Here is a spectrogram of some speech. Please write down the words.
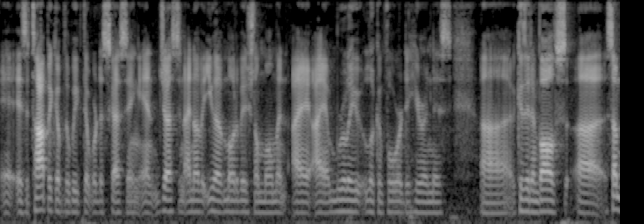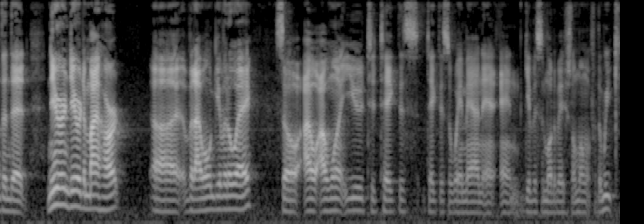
is a topic of the week that we're discussing. And Justin, I know that you have a motivational moment. I, I am really looking forward to hearing this because it involves uh, something that near and dear to my heart, uh, but I won't give it away. So I, I want you to take this take this away, man, and, and give us a motivational moment for the week.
